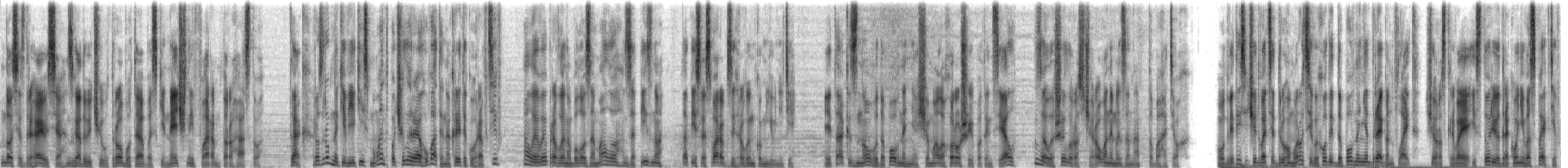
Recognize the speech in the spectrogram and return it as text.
Досі здригаюся, згадуючи утробу та безкінечний фарм торгаство. Так, розробники в якийсь момент почали реагувати на критику гравців, але виправлено було замало, запізно та після сварок з ігровим ком'юніті. І так знову доповнення, що мало хороший потенціал, залишило розчарованими занадто багатьох. У 2022 році виходить доповнення Dragonflight, що розкриває історію драконів аспектів,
